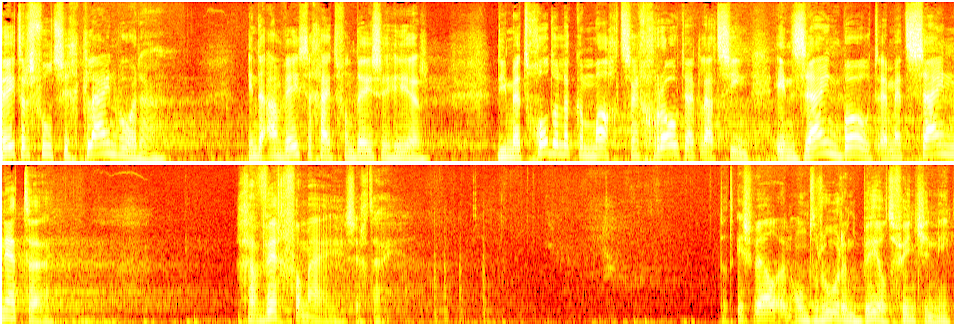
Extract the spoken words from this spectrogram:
Petrus voelt zich klein worden in de aanwezigheid van deze Heer, die met goddelijke macht zijn grootheid laat zien in zijn boot en met zijn netten. Ga weg van mij, zegt hij. Dat is wel een ontroerend beeld, vind je niet?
